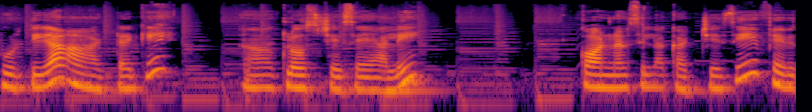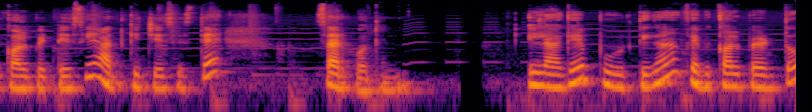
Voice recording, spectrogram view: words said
పూర్తిగా ఆ అట్టకి క్లోజ్ చేసేయాలి. కార్నర్స్ ఇలా కట్ చేసి ఫెవికాల్ పెట్టేసి అతికిచ్చేసేస్తే సరిపోతుంది. ఇలాగే పూర్తిగా ఫెవికాల్ పెడుతూ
